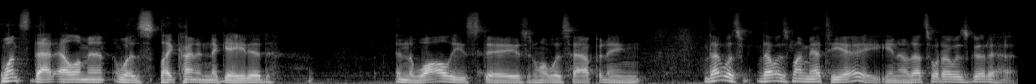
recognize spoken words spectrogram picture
once that element was like kind of negated in the Wally's days and what was happening that was that was my métier you know that's what I was good at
